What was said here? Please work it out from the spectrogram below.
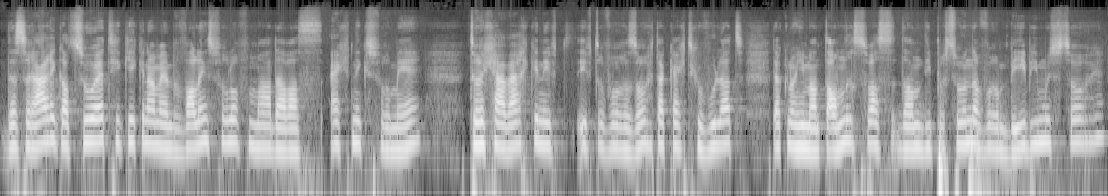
dat is raar, ik had zo uitgekeken naar mijn bevallingsverlof, maar dat was echt niks voor mij. Terug gaan werken heeft, heeft ervoor gezorgd dat ik echt het gevoel had dat ik nog iemand anders was dan die persoon dat voor een baby moest zorgen.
